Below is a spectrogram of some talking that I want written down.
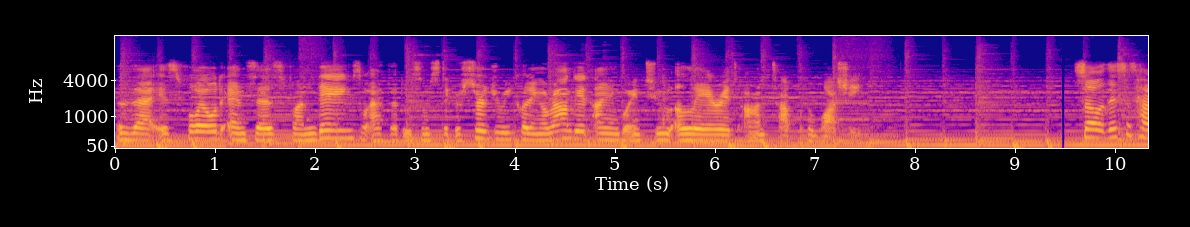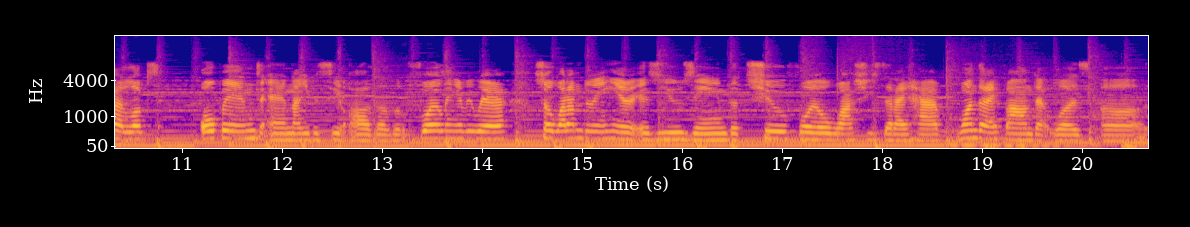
that is foiled and says fun day. So after I do some sticker surgery cutting around it I am going to layer it on top of the washi. So this is how it looks opened and now you can see all the little foiling everywhere. So what I'm doing here is using the two foil washis that I have. One that I found that was a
